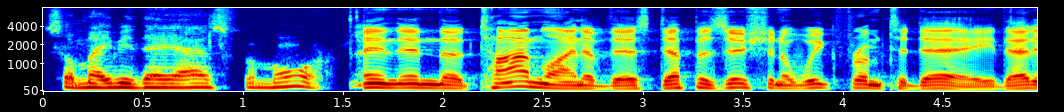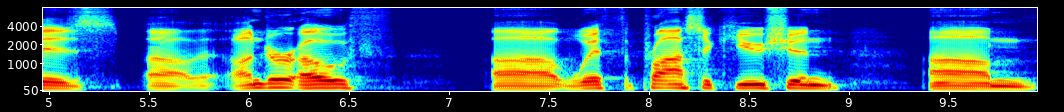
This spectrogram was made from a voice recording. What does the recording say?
So maybe they ask for more. And in the timeline of this deposition a week from today, that is uh, under oath uh, with the prosecution. Um,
